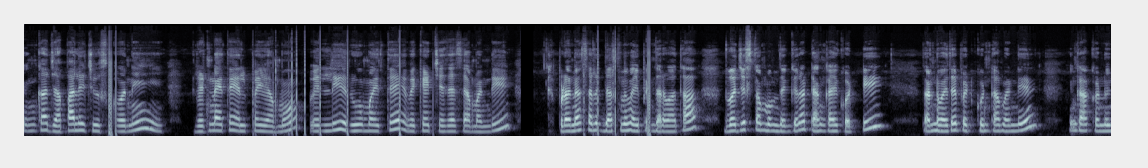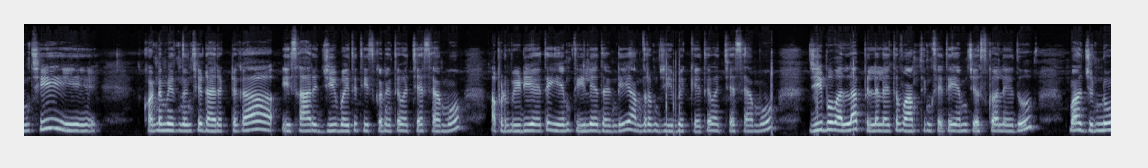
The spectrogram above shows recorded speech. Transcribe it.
ఇంకా జపాలి చూసుకొని రిటర్న్ అయితే వెళ్ళిపోయాము. వెళ్ళి రూమ్ అయితే వెకేట్ చేసేసామండి. ఎప్పుడైనా సరే దర్శనం అయిపోయిన తర్వాత ధ్వజస్తంభం దగ్గర టెంకాయ కొట్టి దండం అయితే పెట్టుకుంటామండి. ఇంకా అక్కడ నుంచి కొండ మీద నుంచి డైరెక్ట్గా ఈసారి జీబ్ అయితే తీసుకొని అయితే వచ్చేసాము. అప్పుడు వీడియో అయితే ఏం తీయలేదండి. అందరం జీబ్ ఎక్కి అయితే వచ్చేసాము. జీబు వల్ల పిల్లలైతే వామిటింగ్స్ అయితే ఏం చేసుకోలేదు. మా జున్ను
